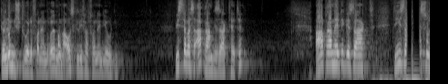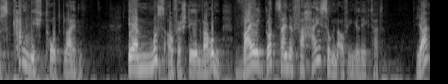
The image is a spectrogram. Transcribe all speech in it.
gelünscht wurde von den Römern, ausgeliefert von den Juden. Wisst ihr, was Abraham gesagt hätte? Abraham hätte gesagt, dieser Jesus kann nicht tot bleiben. Der muss auferstehen. Warum? Weil Gott seine Verheißungen auf ihn gelegt hat. Ja?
